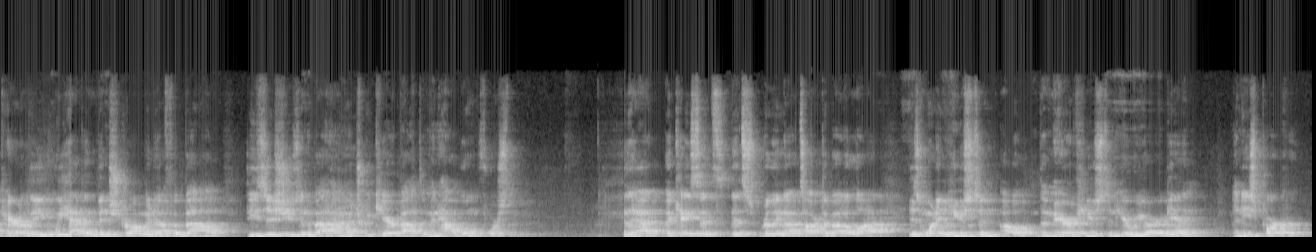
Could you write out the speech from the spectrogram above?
apparently we haven't been strong enough about these issues and about how much we care about them and how we'll enforce them. And that, a case that's, that's really not talked about a lot is one in Houston. Oh, the mayor of Houston, here we are again, Annise Parker.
